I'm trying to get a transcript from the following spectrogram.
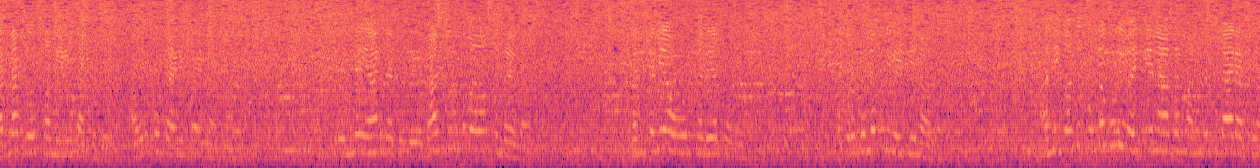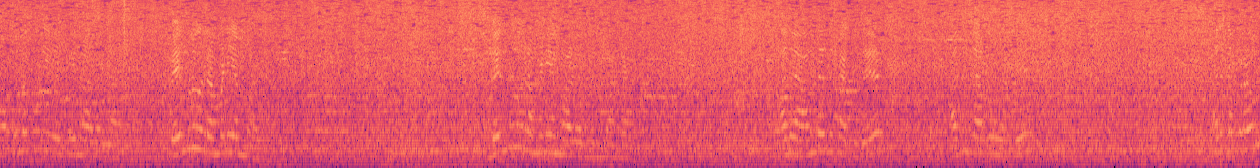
அர்ணாப் கோஸ்வாமியும் காட்டுது அவருக்கும் தனிப்பாய் அணி என்ன யார் காட்டுது? நான் சுருக்கமாக தான் சொல்கிறேன் தனித்தனியாக ஒவ்வொரு கதையாக போடுறேன். அப்புறம் குள்ளக்குடி வைத்தியநாதன். அன்னைக்கு வந்து குள்ளக்குடி வைத்தியநாதன் வந்திருந்தார் அப்போ குள்ளக்குடி வைத்தியநாதன் பெங்களூர் ரமணியம்மாள் பெங்களூர் ரமணியம்மாள் வந்திருந்தாங்க அது அந்த இது காட்டுது. அது ஞாபகம் வருது. அதுக்கப்புறம்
